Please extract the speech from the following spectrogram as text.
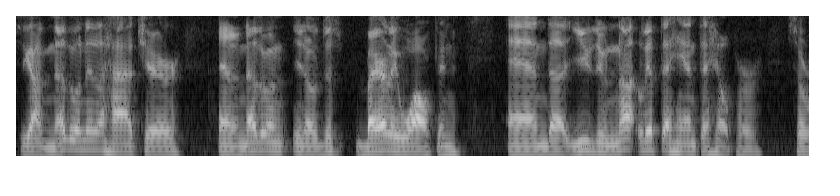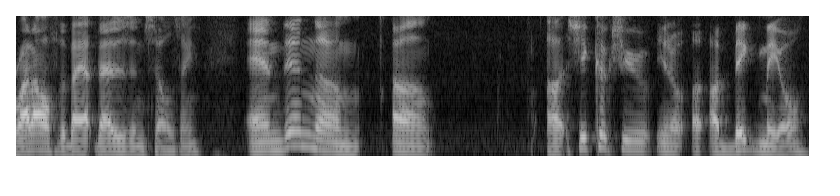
She got another one in a high chair, and another one, you know, just barely walking, and uh, you do not lift a hand to help her. So right off the bat, that is insulting. and then um, uh, uh, she cooks you, you know, a, a big meal,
